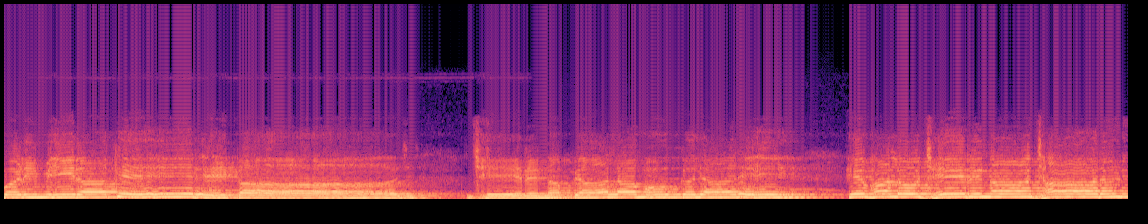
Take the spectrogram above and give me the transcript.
વળી મીરા કે રે કાજ? ઝેર ન પ્યાલા મોકલ્યા રે? હે ભાલો ઝેર ના ઝારણ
